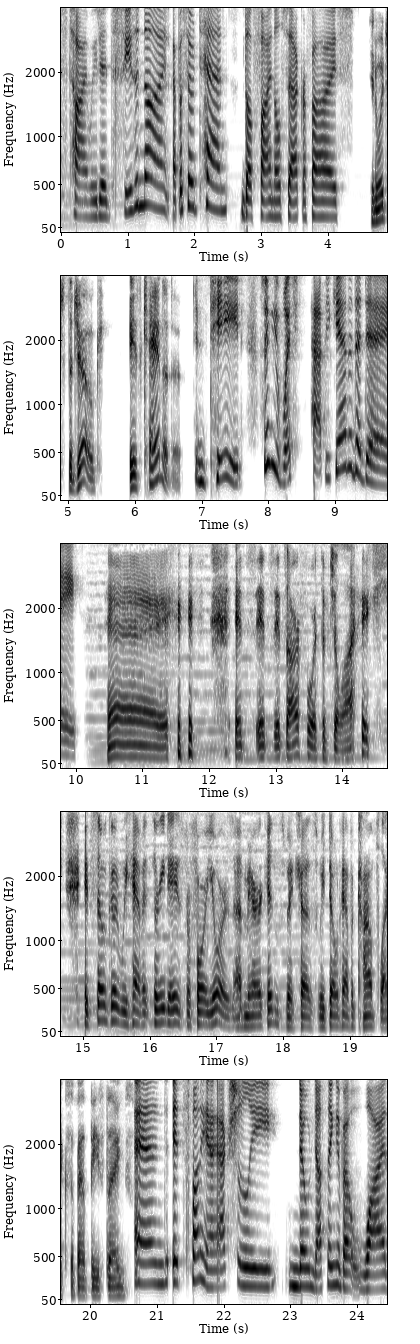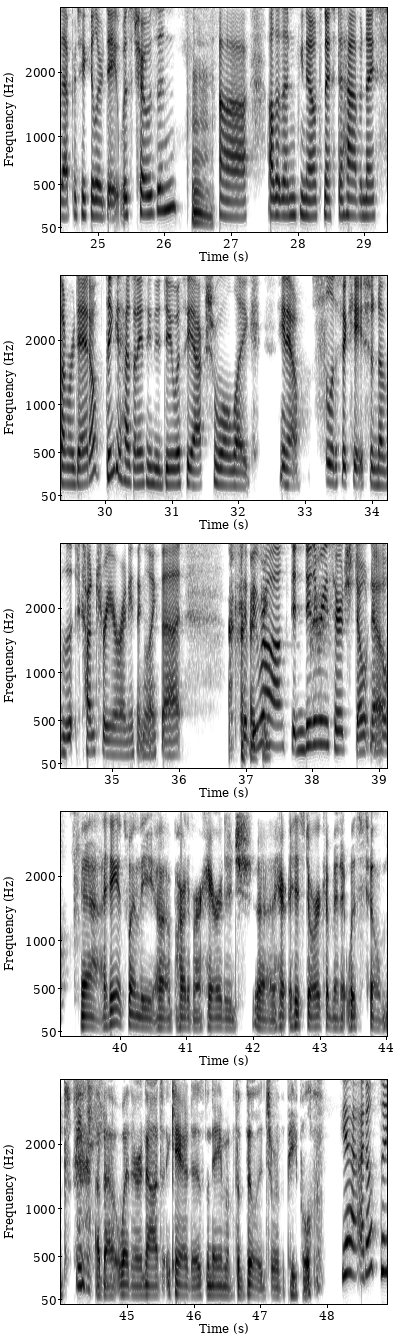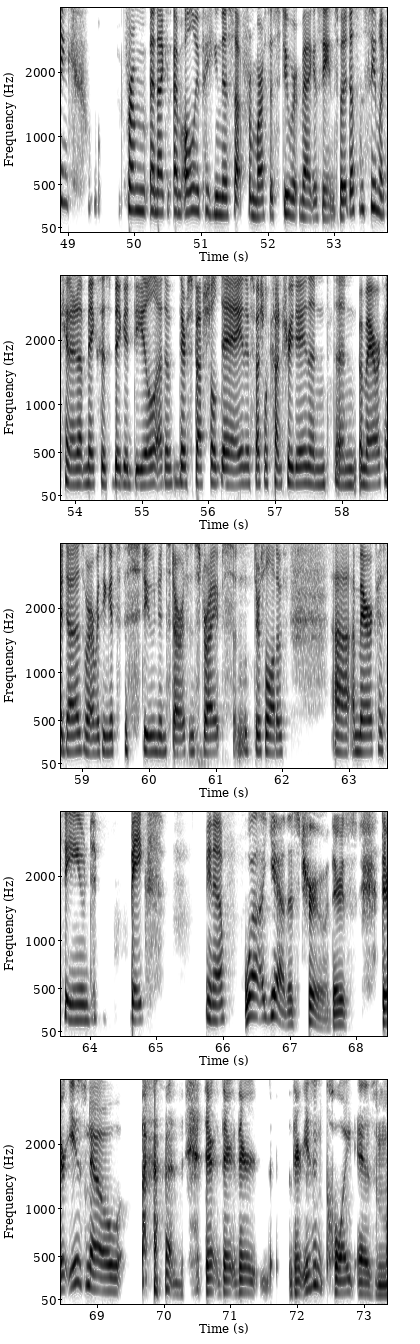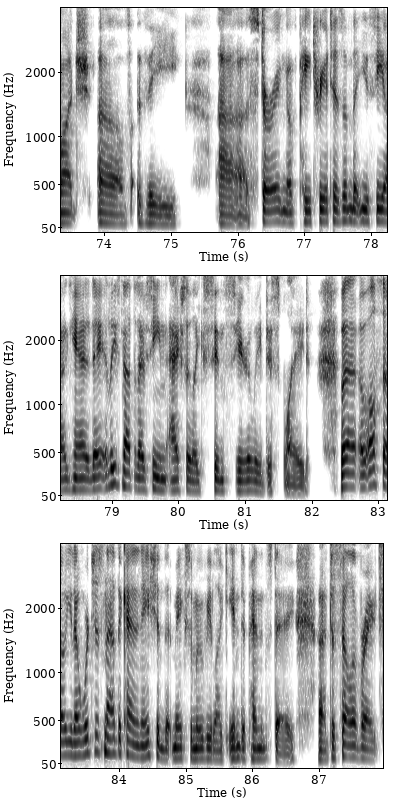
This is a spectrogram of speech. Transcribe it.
This time we did season 9, episode 10, The Final Sacrifice. In which the joke is Canada. Indeed. Speaking of which, happy Canada Day. Hey, it's it's it's our Fourth of July. It's so good we have it three days before yours, Americans, because we don't have a complex about these things. And it's funny, I actually know nothing about why that particular date was chosen. Hmm. Uh, other than, you know, it's nice to have a nice summer day. I don't think it has anything to do with the actual, like, you know, solidification of the country or anything like that. Could be think- wrong. Didn't do the research. Don't know. Yeah, I think it's when the uh, part of our heritage uh, Her- historica minute was filmed about whether or not Canada is the name of the village or the people. Yeah, I don't think from, and I, I'm only picking this up from Martha Stewart magazines, but it doesn't seem like Canada makes as big a deal out of their special day, their special country day, than than America does, where everything gets festooned in stars and stripes, and there's a lot of uh, America themed bakes. You know, Well, yeah, that's true. There's there is no there there there there isn't quite as much of the uh stirring of patriotism that you see on Canada Day. At least not that I've seen actually like sincerely displayed. But uh, also, you know, we're just not the kind of nation that makes a movie like Independence Day uh, to celebrate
